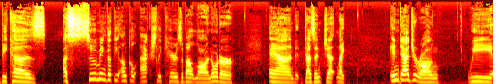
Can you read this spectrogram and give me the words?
because assuming that the uncle actually cares about law and order and doesn't just like in dad you're wrong we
